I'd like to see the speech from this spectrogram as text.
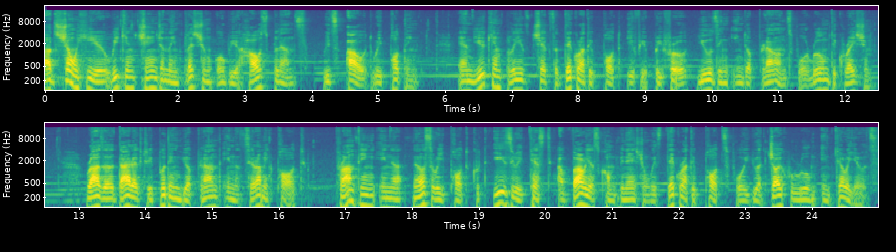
As shown here, we can change an impression of your house plants without repotting and you can please check the decorative pot if you prefer using indoor plants for room decoration. Rather directly putting your plant in a ceramic pot, planting in a nursery pot could easily test a various combination with decorative pots for your joyful room interiors.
